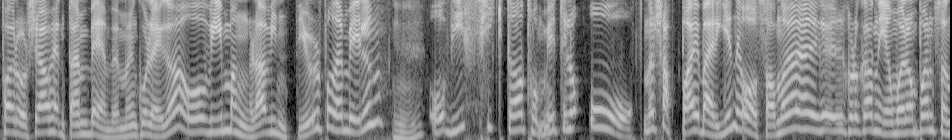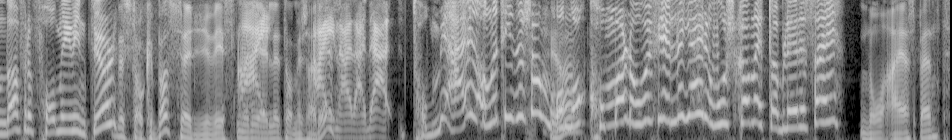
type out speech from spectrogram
par år siden og henta en BMW med en kollega, og vi mangla vinterhjul på den bilen. Mm. Og vi fikk da Tommy til å åpne sjappa i Bergen, i Åsane, klokka ni om morgenen på en søndag for å få nye vinterhjul. Det står ikke på service når det gjelder Tommy Nei, Sharif. nei, nei, det er, Tommy er alle tider sånn. Ja. Og nå kommer han over fjellet, Geir. Og hvor skal han etablere seg? Nå er jeg spent.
